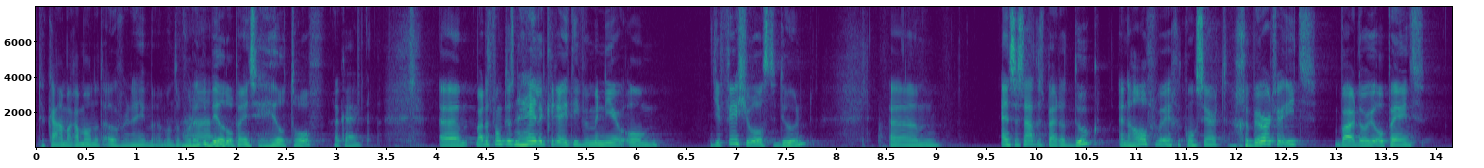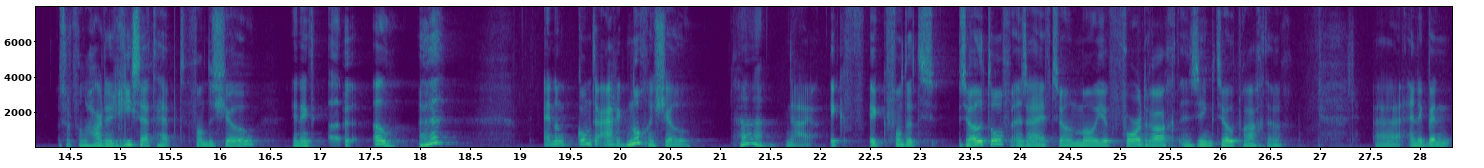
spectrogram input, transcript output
de cameraman het overnemen, want dan worden Ah. de beelden opeens heel tof. Oké. Ehm, maar dat vond ik dus een hele creatieve manier om je visuals te doen. Ehm, en ze staat dus bij dat doek en halverwege het concert gebeurt er iets... waardoor je opeens een soort van harde reset hebt van de show. En denkt, eh, oh, huh? En dan komt er eigenlijk nog een show. Huh. Nou ja, ik, ik vond het zo tof en zij heeft zo'n mooie voordracht en zingt zo prachtig. Eh, en ik ben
